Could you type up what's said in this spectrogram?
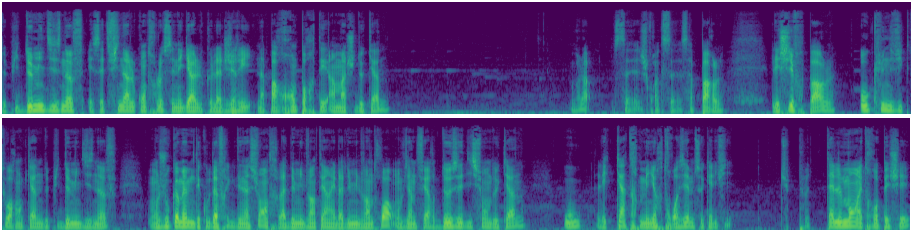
depuis 2019 et cette finale contre le Sénégal que l'Algérie n'a pas remporté un match de Cannes. Voilà, je crois que ça, ça, parle. Les chiffres parlent. Aucune victoire en Cannes depuis 2019. On joue quand même des Coupes d'Afrique des Nations entre la 2021 et la 2023. On vient de faire deux éditions de Cannes où les quatre meilleurs troisièmes se qualifient. Tu peux tellement être repêché.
